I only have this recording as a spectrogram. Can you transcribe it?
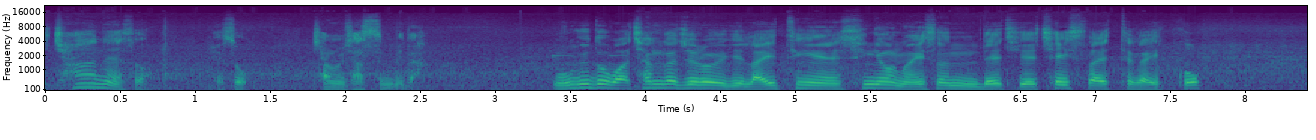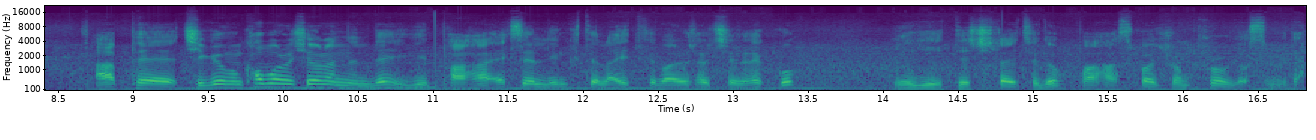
이차 안에서 계속 잠을 잤습니다 여기도 마찬가지로 여기 라이팅에 신경을 많이 썼는데 뒤에 체이스 라이트가 있고 앞에 지금은 커버를 씌워놨는데 여기 바하 엑셀 링크드 라이트 바를 설치를 했고 여기 디시 라이트도 바하 스쿼드론 프로를 넣었습니다.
